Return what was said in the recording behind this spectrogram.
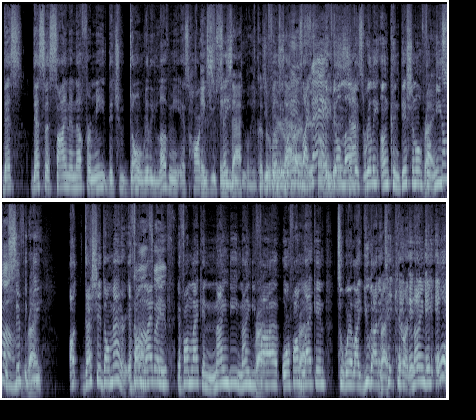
that's that's a sign enough for me that you don't really love me as hard Ex- as you say exactly. you do. You feel me? Exactly. Because like if your love is really unconditional right. for me Come specifically, right. uh, that shit don't matter. If Come I'm on, lacking, please. if I'm lacking 90, 95, right. or if I'm lacking to where like you got to take care and, of 90 and, and, or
